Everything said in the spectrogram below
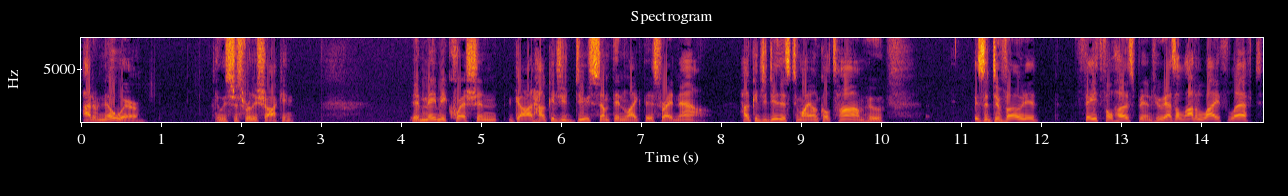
out of nowhere, it was just really shocking. It made me question God, how could you do something like this right now? How could you do this to my Uncle Tom, who is a devoted, faithful husband, who has a lot of life left?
